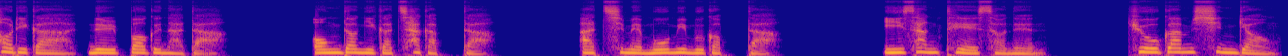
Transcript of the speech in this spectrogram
허리가 늘 뻐근하다. 엉덩이가 차갑다. 아침에 몸이 무겁다. 이 상태에서는 교감 신경,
